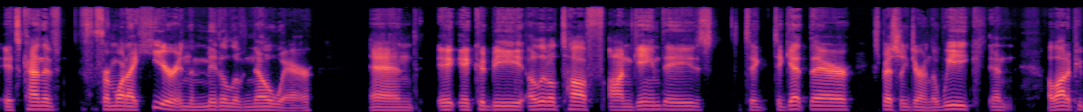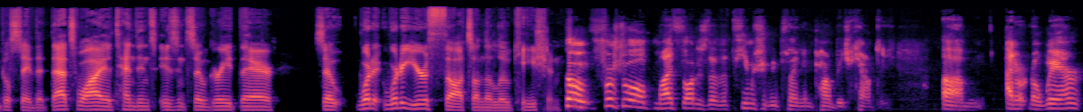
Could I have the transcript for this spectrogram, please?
it's kind of from what I hear in the middle of nowhere and it, it could be a little tough on game days to to get there especially during the week and a lot of people say that that's why attendance isn't so great there so what what are your thoughts on the location so first of all my thought is that the team should be playing in palm beach county um, i don't know where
